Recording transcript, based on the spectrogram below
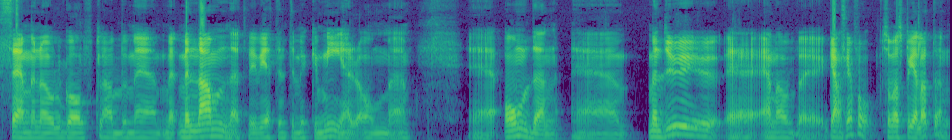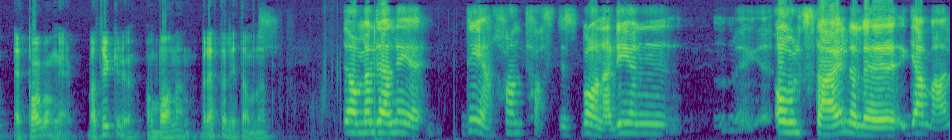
Seminole Golf Club med, med, med, namnet. Vi vet inte mycket mer om, eh, eh, om den. Eh, men du är ju eh, en av eh, ganska få som har spelat den ett par gånger. Vad tycker du om banan? Berätta lite om den. Ja, men den är, det är en fantastisk bana. Det är en eh, old style eller gammal.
